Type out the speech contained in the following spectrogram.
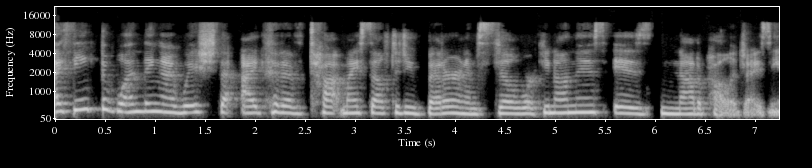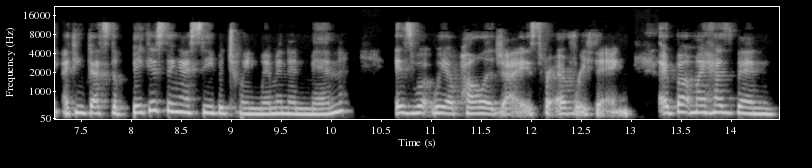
I think the one thing I wish that I could have taught myself to do better, and I'm still working on this, is not apologizing. I think that's the biggest thing I see between women and men is what we apologize for everything. I bought my husband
